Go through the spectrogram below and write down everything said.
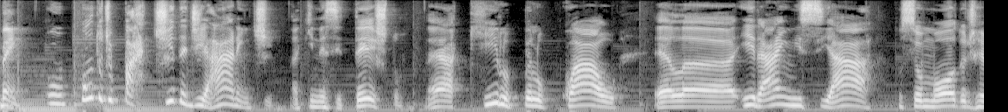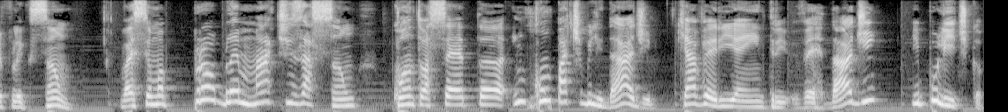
Bem, o ponto de partida de Arendt aqui nesse texto, é aquilo pelo qual ela irá iniciar o seu modo de reflexão, vai ser uma problematização quanto a certa incompatibilidade que haveria entre verdade e política.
